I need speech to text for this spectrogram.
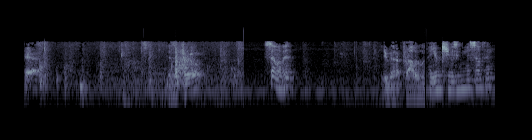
Yes? Is it true? Some of it. You got a problem with... Are you accusing me of something?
